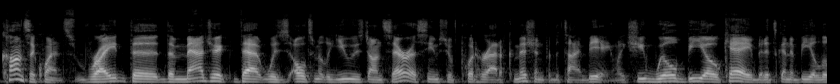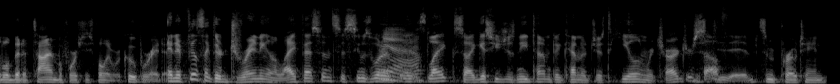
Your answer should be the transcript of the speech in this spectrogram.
consequence right the the magic that was ultimately used on sara seems to have put her out of commission for the time being like she will be okay but it's going to be a little bit of time before she's fully recuperated And it feels like they're draining a life essence. It seems what Yeah. it's like. So I guess you just need time to kind of just heal and recharge yourself. Uh, some protein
